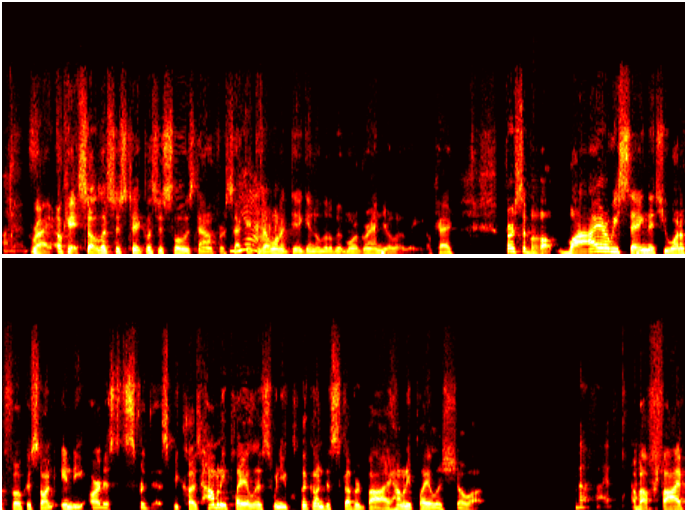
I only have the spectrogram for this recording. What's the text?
audience. Right. Okay. So let's just take let's just slow this down for a second because Yeah. I want to dig in a little bit more granularly. Okay. First of all, why are we saying that you want to focus on indie artists for this? Because how many playlists, when you click on discovered by, how many playlists show up? About five. About five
